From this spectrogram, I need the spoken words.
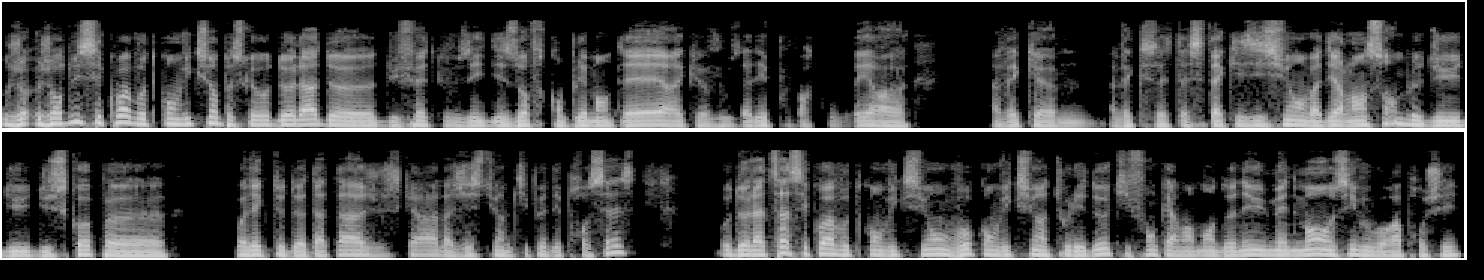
aujo- aujourd'hui, c'est quoi votre conviction? Parce qu'au-delà de, du fait que vous ayez des offres complémentaires et que vous allez pouvoir couvrir euh, avec, euh, avec cette, cette acquisition, on va dire, l'ensemble du, du, du scope euh, collecte de data jusqu'à la gestion un petit peu des process. Au-delà de ça, c'est quoi votre conviction, vos convictions à tous les deux qui font qu'à un moment donné, humainement aussi, vous vous rapprochez?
